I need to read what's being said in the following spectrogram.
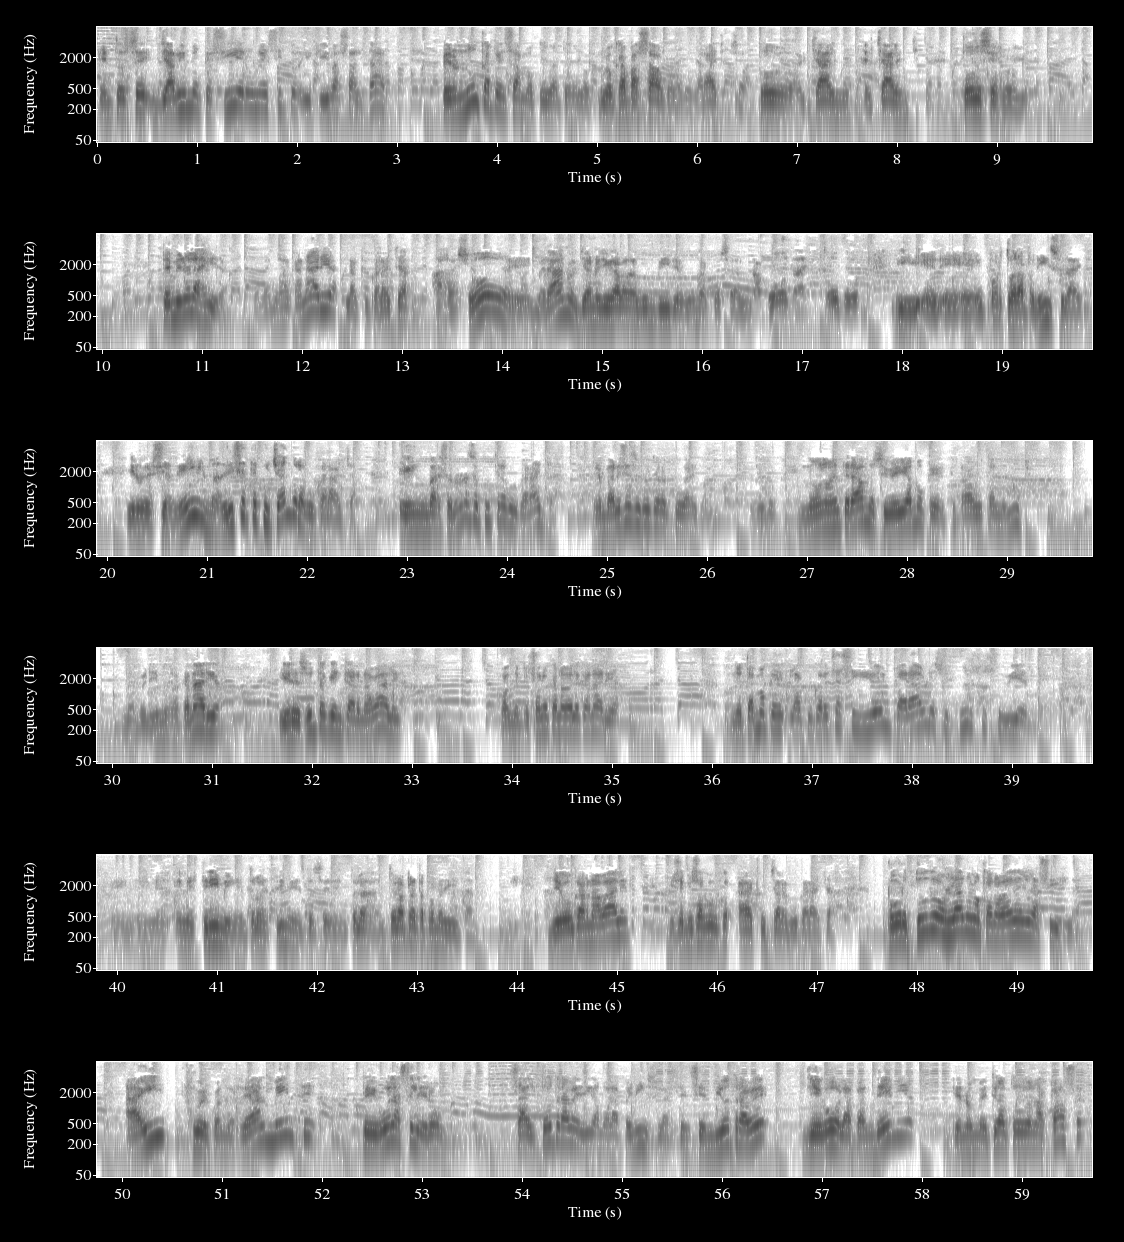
entonces ya vimos que sí era un éxito y que iba a saltar. Pero nunca pensamos que iba a tener lo, que ha pasado con la cucaracha, o sea, todo el challenge, el challenge, todo ese rollo. Terminó la gira, nos vamos a Canarias, la cucaracha arrasó en verano, ya no llegaban algún vídeo, alguna cosa de una boda y todo, y eh, eh, por toda la península, y, nos decían, hey, Madrid se está escuchando la cucaracha, en Barcelona se escucha la cucaracha, en Valencia se escucha la cucaracha. No nos enterábamos si veíamos que, estaba gustando mucho. Nos venimos a Canarias, y resulta que en carnavales, cuando empezaron los carnavales Canarias, notamos que la cucaracha siguió imparable su curso subiendo en, streaming, en todos los streaming, entonces, en toda la plataforma digital. Llegó carnavales y se empezó a, escuchar la cucaracha. Por todos lados los carnavales de las islas. Ahí fue cuando realmente pegó el acelerón. Saltó otra vez, digamos, la península, se encendió otra vez, llegó la pandemia que nos metió a todos en la casa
